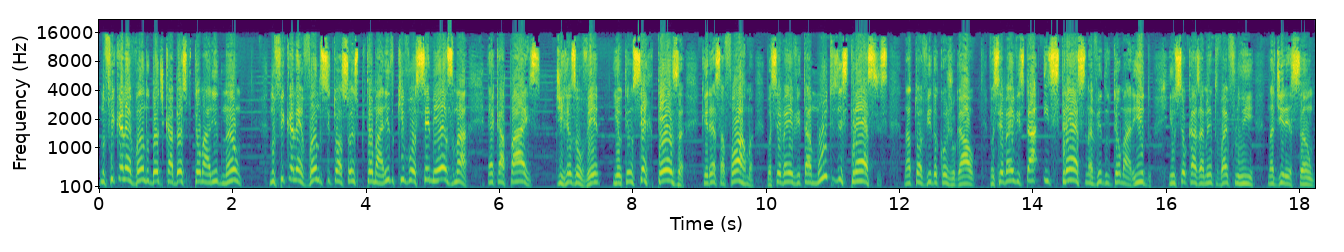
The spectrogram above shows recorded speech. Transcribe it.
Não fica levando dor de cabeça para o teu marido, não. Não fica levando situações para o teu marido que você mesma é capaz de resolver. E eu tenho certeza que dessa forma você vai evitar muitos estresses na tua vida conjugal. Você vai evitar estresse na vida do teu marido e o seu casamento vai fluir na direção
